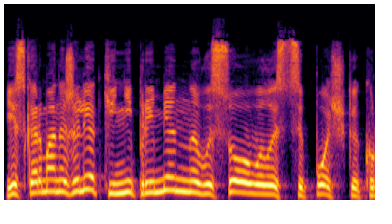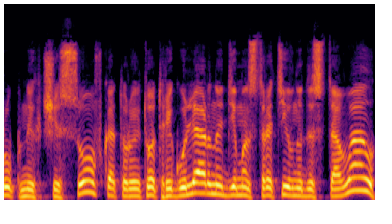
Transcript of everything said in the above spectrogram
из кармана жилетки непременно высовывалась цепочка крупных часов, которые тот регулярно демонстративно доставал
